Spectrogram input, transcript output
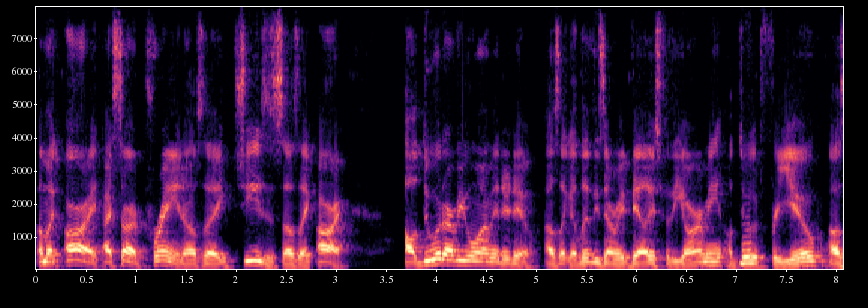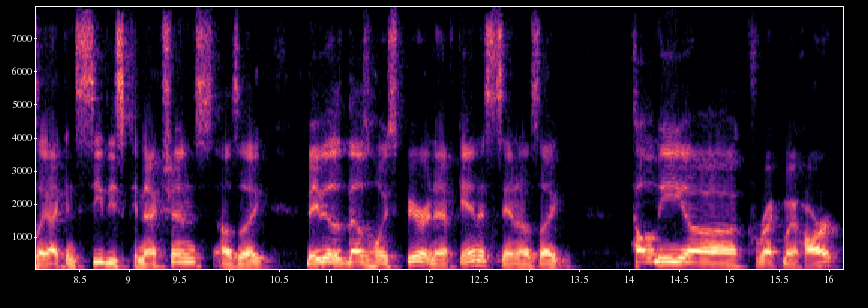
I'm like, all right. I started praying. I was like, Jesus. I was like, all right, I'll do whatever you want me to do. I was like, I live these army values for the army. I'll do it for you. I was like, I can see these connections. I was like, maybe that was the Holy Spirit in Afghanistan. I was like, help me uh, correct my heart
